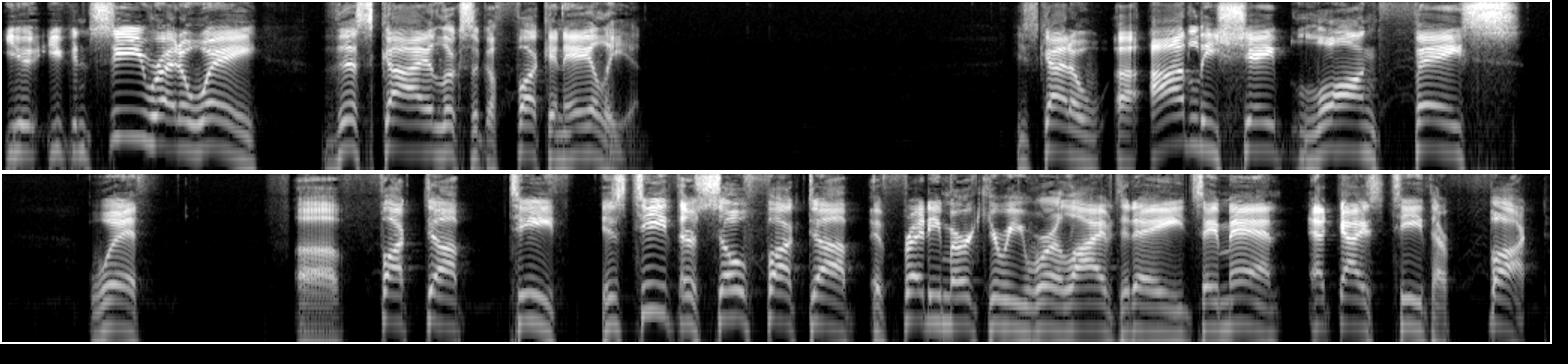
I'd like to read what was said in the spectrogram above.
you you can see right away this guy looks like a fucking alien. He's got a, a oddly shaped long face with uh, fucked up teeth. His teeth are so fucked up. If Freddie Mercury were alive today, he'd say, "Man, that guy's teeth are fucked."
